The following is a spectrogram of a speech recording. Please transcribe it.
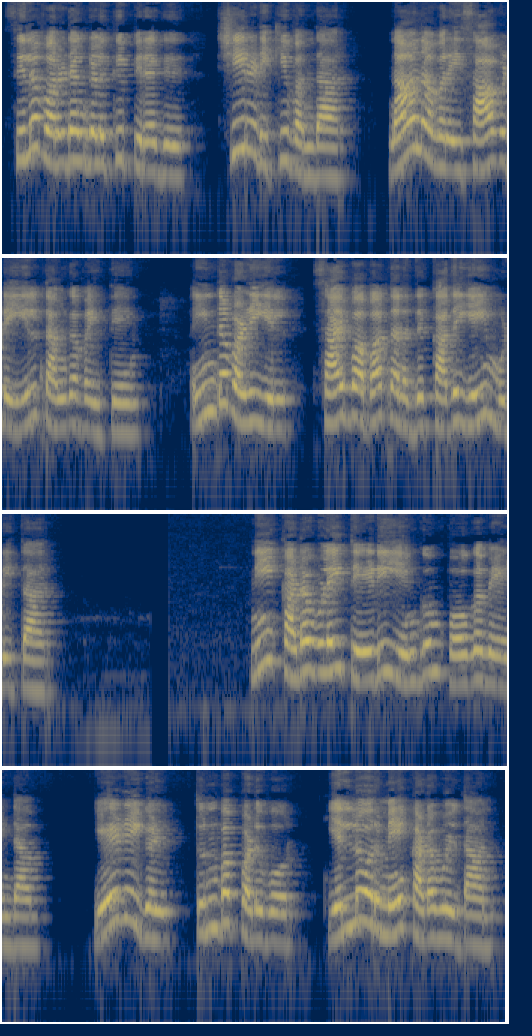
சில வருடங்களுக்கு பிறகு ஷீரடிக்கு வந்தார். நான் அவரை சாவடியில் தங்க வைத்தேன். இந்த வழியில் சாய்பாபா தனது கதையை முடித்தார். நீ கடவுளை தேடி எங்கும் போக வேண்டாம். ஏழைகள் துன்பப்படுவோர் எல்லோருமே கடவுள்தான்.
